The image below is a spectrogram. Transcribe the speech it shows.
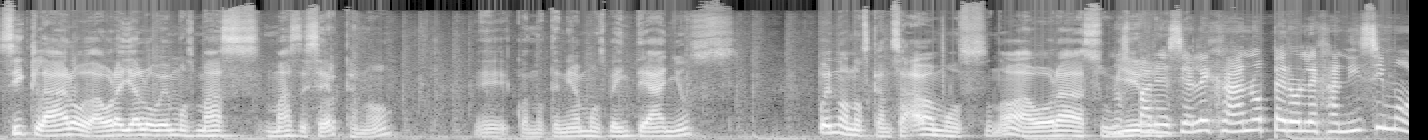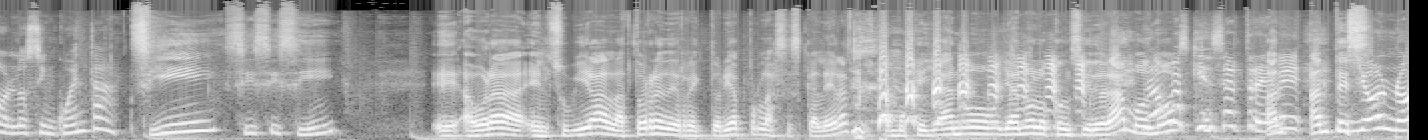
Sí, claro, ahora ya lo vemos más, más de cerca, ¿no? Eh, cuando teníamos 20 años, pues no nos cansábamos, ¿no? Ahora Nos subir. parecía lejano, pero lejanísimo, los 50. Sí, sí, sí, sí. Eh, ahora el subir a la torre de rectoría por las escaleras, pues como que ya no, ya no lo consideramos, No, ¿no? pues ¿quién se atreve? An- antes- Yo no.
